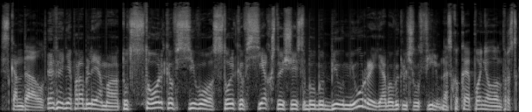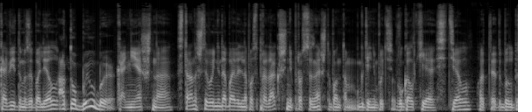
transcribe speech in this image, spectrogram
Скандал. Это не проблема. Тут столько всего, столько всех, что еще если был бы Билл Мюррей, я бы выключил фильм. Насколько я понял, он просто ковидом заболел. А то был бы. Конечно. Странно, что его не добавили на постпродакшене, просто, знаешь, чтобы он там где-нибудь в уголке сидел. Вот это было бы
